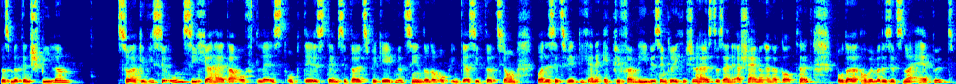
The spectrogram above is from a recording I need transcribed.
dass man den Spielern so eine gewisse Unsicherheit auch oft lässt, ob das, dem sie da jetzt begegnet sind oder ob in der Situation war das jetzt wirklich eine Epiphanie, wie es im Griechischen heißt, also eine Erscheinung einer Gottheit, oder habe ich mir das jetzt nur einbildet?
